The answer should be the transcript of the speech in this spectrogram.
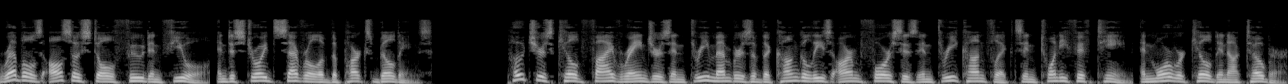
Rebels also stole food and fuel, and destroyed several of the park's buildings. Poachers killed five rangers and three members of the Congolese armed forces in three conflicts in 2015, and more were killed in October.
